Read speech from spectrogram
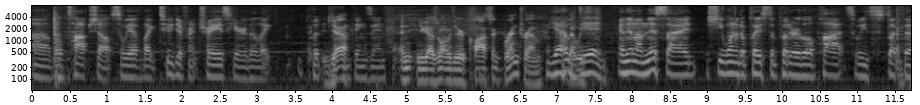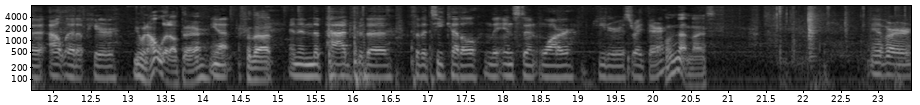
uh, little top shelf, so we have like two different trays here to like put different Yeah. things in. And you guys went with your classic Bryn trim. Yeah, that we did. And then on this side, she wanted a place to put her little pot, so we stuck the outlet up here. You have an outlet up there Yeah. for that. And then the pad for the for the tea kettle, the instant water heater is right there. Isn't that nice? We have our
